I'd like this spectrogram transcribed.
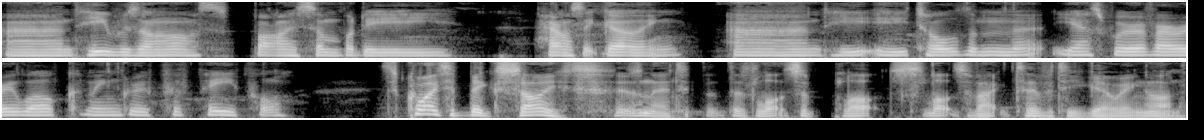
And he was asked by somebody how's it going? And he, he told them that, yes, we're a very welcoming group of people. It's quite a big site, isn't it? There's lots of plots, lots of activity going on.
